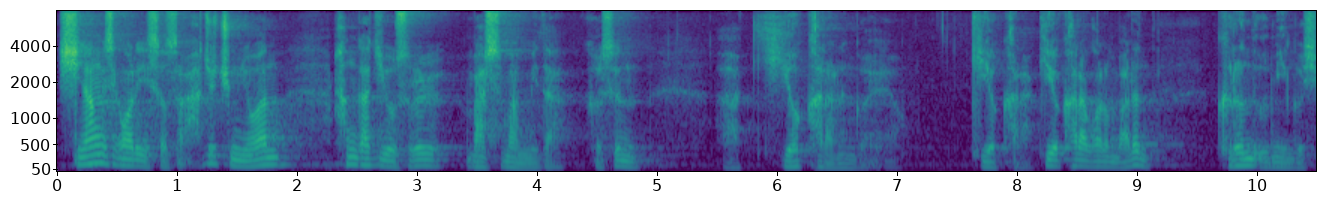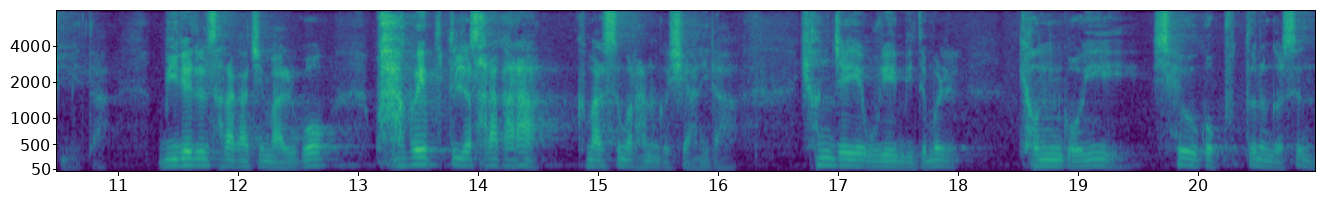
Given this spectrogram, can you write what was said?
신앙생활에 있어서 아주 중요한 한 가지 요소를 말씀합니다. 그것은 아, 기억하라는 거예요. 기억하라. 기억하라고 하는 말은 그런 의미인 것입니다. 미래를 살아가지 말고 과거에 붙들려 살아가라. 그 말씀을 하는 것이 아니라 현재의 우리의 믿음을 견고히 세우고 붙드는 것은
